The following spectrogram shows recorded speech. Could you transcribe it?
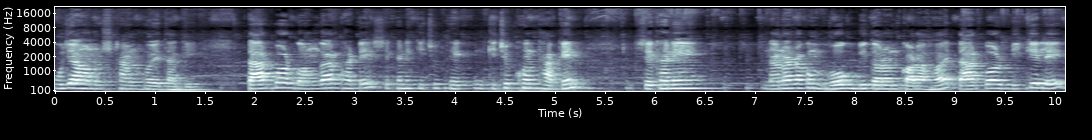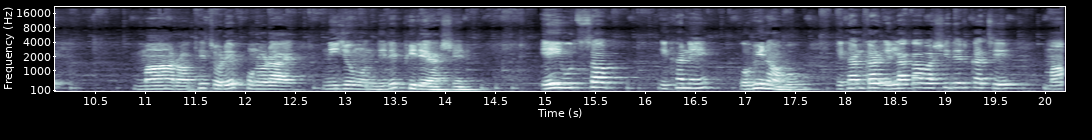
পূজা অনুষ্ঠান হয়ে থাকে। তারপর গঙ্গার ঘাটে সেখানে কিছু কিছুক্ষণ থাকেন। সেখানে নানা রকম ভোগ বিতরণ করা হয়। তারপর বিকেলে মা রথে চড়ে পুনরায় নিজ মন্দিরে ফিরে আসেন। এই উৎসব এখানে অভিনব। এখানকার এলাকাবাসীদের কাছে মা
